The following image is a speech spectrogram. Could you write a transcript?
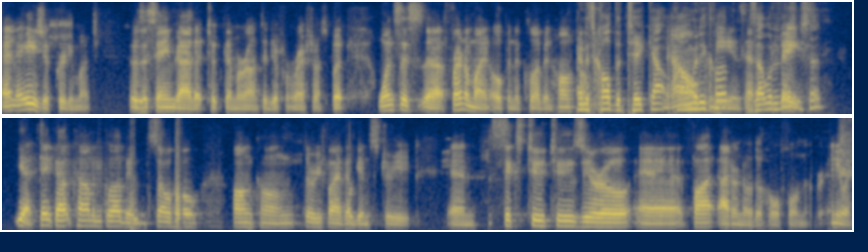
and Asia, pretty much. It was the same guy that took them around to different restaurants. But once this uh, friend of mine opened a club in Hong Kong, And it's called the Takeout Comedy Club. Is that what it is? You said? yeah, Takeout Comedy Club in Soho, Hong Kong, 35 Elgin Street, and 6220 uh, five. I don't know the whole phone number. Anyway,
